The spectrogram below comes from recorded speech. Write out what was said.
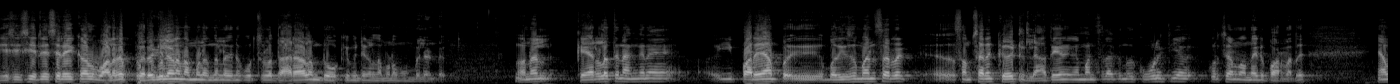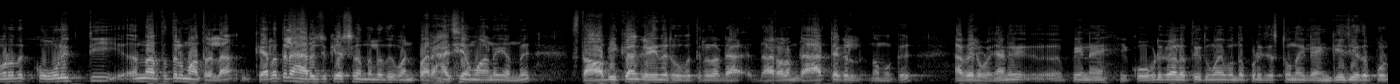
ദേശീയ ശരാശരിയേക്കാൾ വളരെ പിറകിലാണ് നമ്മൾ എന്നുള്ളതിനെക്കുറിച്ചുള്ള ധാരാളം ഡോക്യുമെന്റുകൾ നമ്മുടെ മുമ്പിലുണ്ട്. എന്ന് പറഞ്ഞാൽ കേരളത്തിന് അങ്ങനെ ഈ പറയാൻ ബദീസുമാൻ സാറിന്റെ സംസാരം കേട്ടില്ല അദ്ദേഹം ഞാൻ മനസ്സിലാക്കുന്നത് ക്വാളിറ്റിയെ കുറിച്ചാണ് നന്നായിട്ട് പറഞ്ഞത്. ഞാൻ പറഞ്ഞത് ക്വാളിറ്റി എന്ന അർത്ഥത്തിൽ മാത്രമല്ല കേരളത്തിലെ ഹയർ എഡ്യൂക്കേഷൻ എന്നുള്ളത് വൻ പരാജയമാണ് എന്ന് സ്ഥാപിക്കാൻ കഴിയുന്ന രൂപത്തിലുള്ള ധാരാളം ഡാറ്റകൾ നമുക്ക് അവൈലബിൾ ഞാൻ പിന്നെ ഈ കോവിഡ് കാലത്ത് ഇതുമായി ബന്ധപ്പെട്ട് ജസ്റ്റ് ഒന്ന് അതിൽ എൻഗേജ് ചെയ്തപ്പോൾ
